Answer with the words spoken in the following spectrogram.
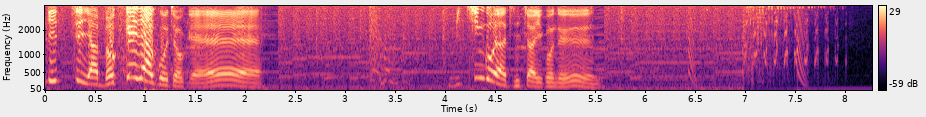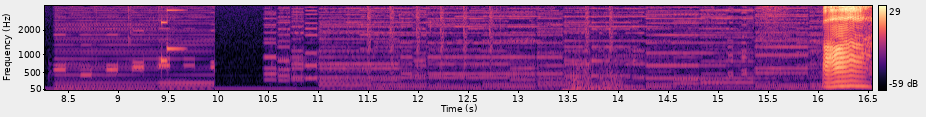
미치 야 몇 개냐고 저게. 미친 거야 진짜 이거는 아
